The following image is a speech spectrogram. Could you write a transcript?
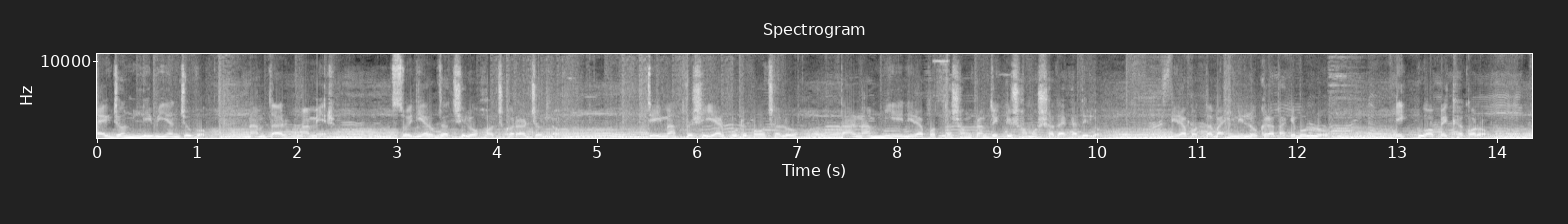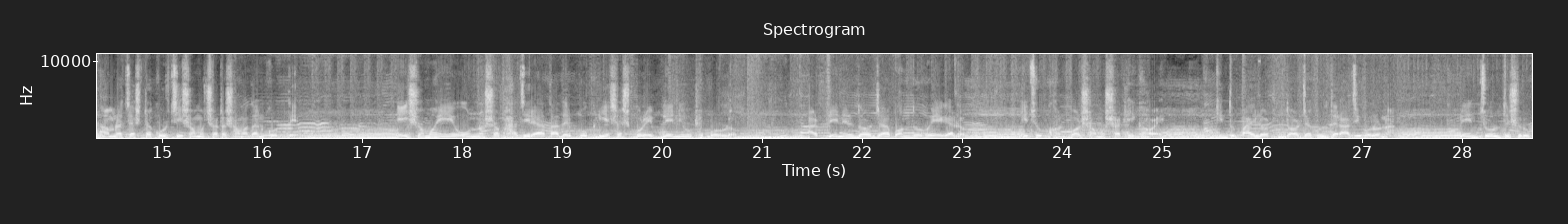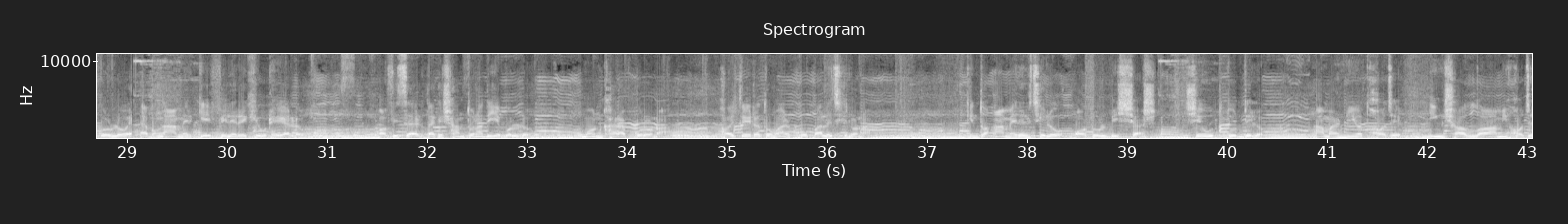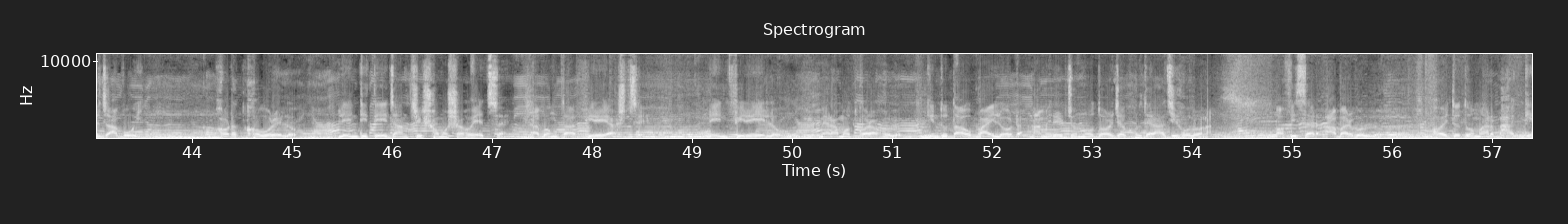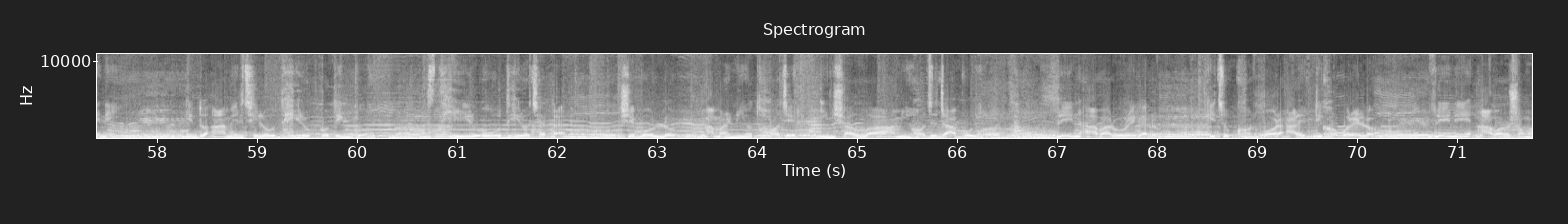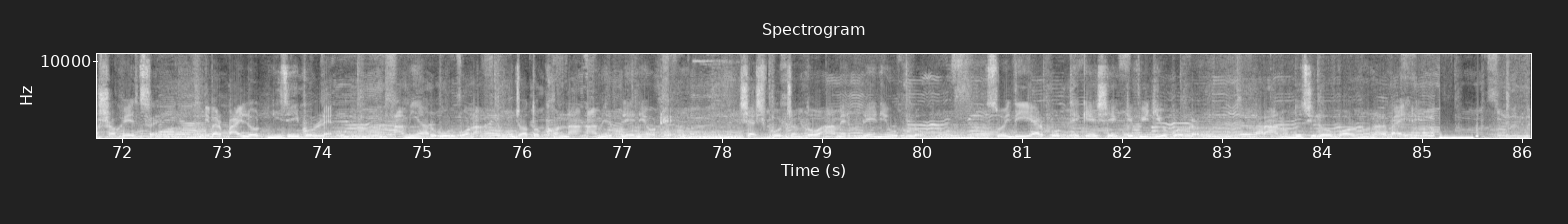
একজন লিবিয়ান যুবক। নাম তার আমির। সৌদি আরব যাচ্ছিল হজ করার জন্য। যেই মাত্র সে এয়ারপোর্টে পৌঁছালো, তার নাম নিয়ে নিরাপত্তা সংক্রান্ত একটি সমস্যা দেখা দিল। নিরাপত্তা বাহিনীর লোকেরা তাকে বলল, একটু অপেক্ষা করো। আমরা চেষ্টা করছি সমস্যাটা সমাধান করতে। এই সময়ে অন্য সব হাজিরা তাদের প্রক্রিয়া শেষ করে প্লেনে উঠে পড়ল। আর প্লেনের দরজা বন্ধ হয়ে গেল। কিছুক্ষণ পর সমস্যা ঠিক হয়। কিন্তু পাইলট দরজা খুলতে রাজি হলো না। প্লেন চলতে শুরু করল এবং আমেরকে ফেলে রেখে উঠে গেল। অফিসার তাকে সান্ত্বনা দিয়ে বলল, মন খারাপ করো না। হয়তো এটা তোমার কপালে ছিল না। কিন্তু আমেরের ছিল অটল বিশ্বাস। সে উত্তর দিল, আমার নিয়ত হজের ইনশাআল্লাহ আমি হজে যাবই। হঠাৎ খবর এলো, প্লেনটিতে যান্ত্রিক সমস্যা হয়েছে এবং তা ফিরে আসছে। প্লেন ফিরে এলো, মেরামত করা হলো, কিন্তু তাও পাইলট আমেরের জন্য দরজা খুলতে রাজি হলো না। অফিসার আবার বলল, হয়তো তোমার ভাগ্যে নেই। কিন্তু আমের ছিল ধীর প্রতিজ্ঞ, স্থির ও ধীরচেতা সে বলল, আমার নিয়ত হজের ইনশাল্লাহ আমি হজে যাবই। প্লেন আবার উড়ে গেল। কিছুক্ষণ পর আরেকটি খবর এলো। প্লেনে আবারও সমস্যা হয়েছে। এবার পাইলট নিজেই বললেন, আমি আর উড়ব না। যতক্ষণ না আমের প্লেনে ওঠে। শেষ পর্যন্ত আমের প্লেনে উঠল। সৌদি এয়ারপোর্ট থেকে সে একটি ভিডিও করল। তার আনন্দ ছিল বর্ণনার বাইরে।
